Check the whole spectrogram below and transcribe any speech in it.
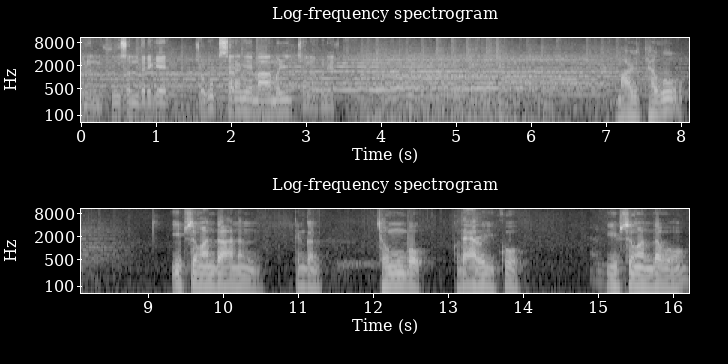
그는 후손들에게 조국 사랑의 마음을 전하곤 했다. 말 타고 입성한다 하는 그러니까 정복 그대로 입고 입성한다고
